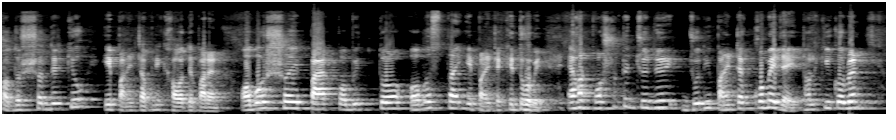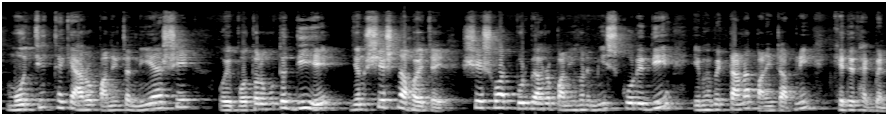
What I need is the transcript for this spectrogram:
সদস্যদেরকেও এই পানিটা আপনি খাওয়াতে পারেন। অবশ্যই পাক পবিত্র অবস্থায় এই পানিটা খেতে হবে। এখন প্রশ্নটা যদি যদি পানিটা কমে যায়, তাহলে কি করবেন? মসজিদ থেকে আরও পানিটা নিয়ে আসে ওই বোতলের মধ্যে দিয়ে যেন শেষ না হয়ে যায়। শেষ হওয়ার পূর্বে আরও পানি ওখানে মিক্স করে দিয়ে এভাবে টানা পানিটা আপনি খেতে থাকবেন।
